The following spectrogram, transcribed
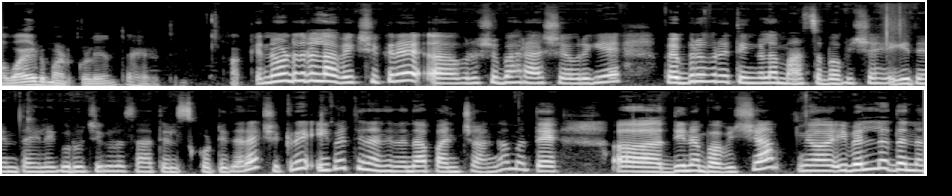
ಅವಾಯ್ಡ್ ಮಾಡ್ಕೊಳ್ಳಿ ಅಂತ ಹೇಳ್ತೀನಿ. ಓಕೆ, ನೋಡಿದ್ರಲ್ಲ ವೀಕ್ಷಕರೇ ವೃಷಭ ರಾಶಿಯವರಿಗೆ ಫೆಬ್ರವರಿ ತಿಂಗಳ ಮಾಸ ಭವಿಷ್ಯ ಹೇಗಿದೆ ಅಂತ ಹೇಳಿ ಗುರುಜಿಗಳು ಸಹ ತಿಳಿಸ್ಕೊಟ್ಟಿದ್ದಾರೆ. ವೀಕ್ಷಕರೇ, ಇವತ್ತಿನ ದಿನದ ಪಂಚಾಂಗ ಮತ್ತೆ ದಿನ ಭವಿಷ್ಯ ಇವೆಲ್ಲದನ್ನ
